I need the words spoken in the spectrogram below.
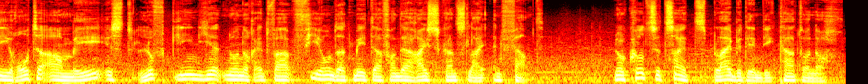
Die Rote Armee ist Luftlinie nur noch etwa 400 Meter von der Reichskanzlei entfernt. Nur kurze Zeit bleibe dem Diktator noch,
